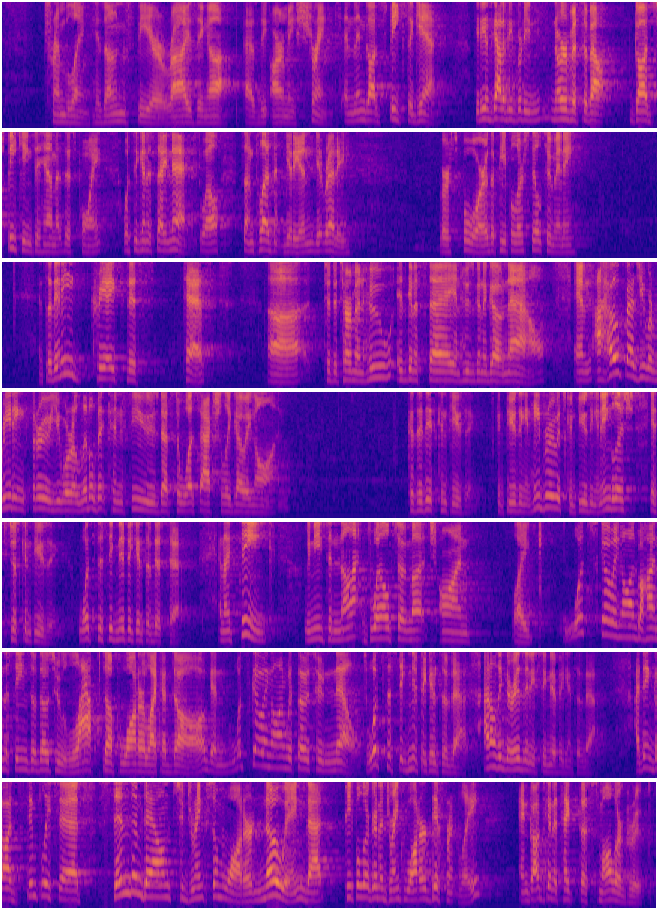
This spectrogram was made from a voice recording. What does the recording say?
trembling, his own fear rising up as the army shrinks. And then God speaks again. Gideon's got to be pretty nervous about God speaking to him at this point. What's he going to say next? Well, it's unpleasant, Gideon. Get ready. Verse 4 the people are still too many. And so then he creates this test uh, to determine who is going to stay and who's going to go now. And I hope as you were reading through, you were a little bit confused as to what's actually going on. Because it is confusing. It's confusing in Hebrew, it's confusing in English, it's just confusing. What's the significance of this test? And I think we need to not dwell so much on, like, what's going on behind the scenes of those who lapped up water like a dog, and what's going on with those who knelt? What's the significance of that? I don't think there is any significance of that. I think God simply said, send them down to drink some water, knowing that people are going to drink water differently, and God's going to take the smaller group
